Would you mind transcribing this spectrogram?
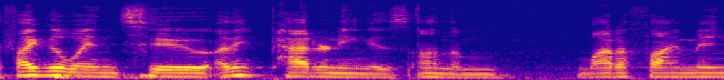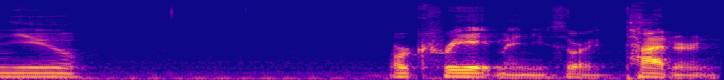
if I go into, I think patterning is on the modify menu, or create menu, sorry, pattern.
